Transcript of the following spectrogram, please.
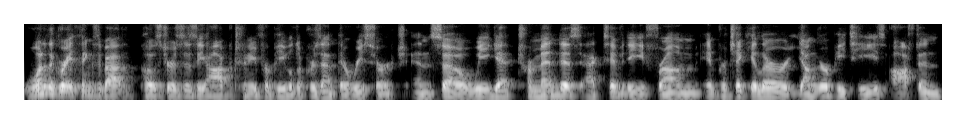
one of the great things about posters is the opportunity for people to present their research. And so, we get tremendous activity from, in particular, younger PTs often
